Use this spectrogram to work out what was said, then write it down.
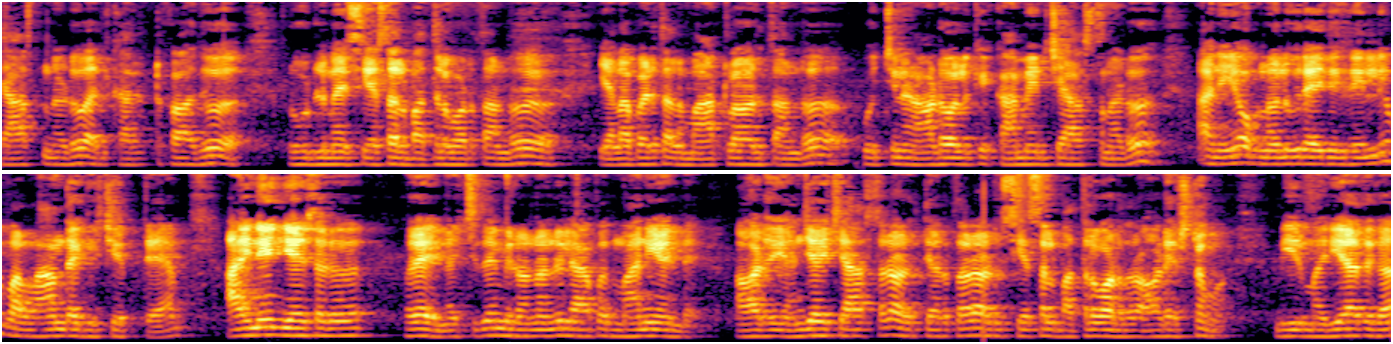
చేస్తున్నాడు అది కరెక్ట్ కాదు. రోడ్ల మీద సీసాలు బద్దలు కొడతాడు ఎలా పడితే అలా మాట్లాడుతాడు వచ్చిన ఆడవాళ్ళకి కామెంట్ చేస్తున్నాడు అని ఒక నలుగురు ఐదుగురు వెళ్ళి వాళ్ళ నాన్న దగ్గరికి చెప్తే ఆయన ఏం చేశాడు? రే నచ్చితే మీరు అనండి లేకపోతే మానేయండి. ఆడు ఎంజాయ్ చేస్తాడు ఆడు తిడతాడు ఆడు సీసాలు బద్దలు కొడతాడు ఆడు ఇష్టము. మీరు మర్యాదగా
